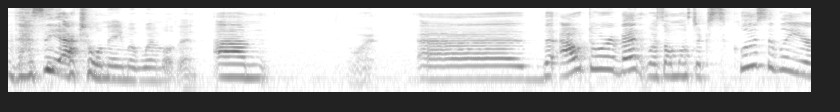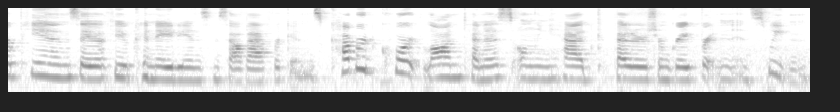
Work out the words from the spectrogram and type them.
That's the actual name of Wimbledon. Um, uh, the outdoor event was almost exclusively European, save a few Canadians and South Africans. Covered court lawn tennis only had competitors from Great Britain and Sweden.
